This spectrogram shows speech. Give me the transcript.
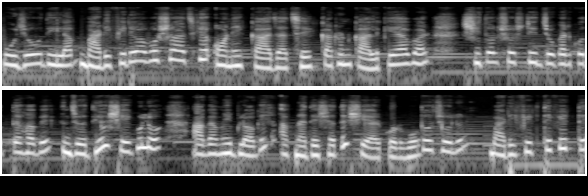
পুজোও দিলাম। বাড়ি ফিরে অবশ্য আজকে অনেক কাজ আছে, কারণ কালকে আবার শীতল ষষ্ঠীর জোগাড় করতে হবে। যদিও সেগুলো আগামী ব্লগে আপনাদের সাথে শেয়ার করব। তো চলুন বাড়ি ফিরতে ফিরতে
